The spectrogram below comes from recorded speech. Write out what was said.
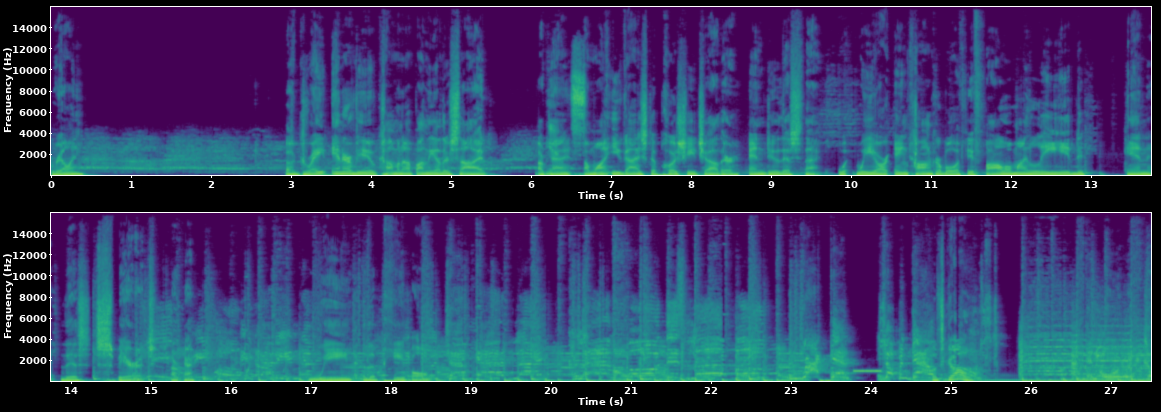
Really? A great interview coming up on the other side. Okay. Yes. I want you guys to push each other and do this thing. We are inconquerable if you follow my lead in this spirit. Okay. We the people. Let's go. In order to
